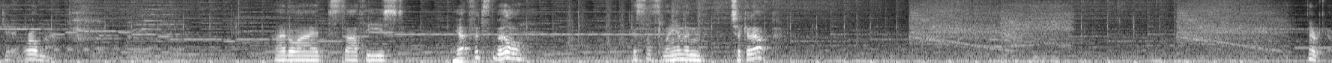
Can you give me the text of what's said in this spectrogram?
Okay, world map. Adlehyde, southeast. Yeah, it fits the bill. Guess let's land and check it out. There we go.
